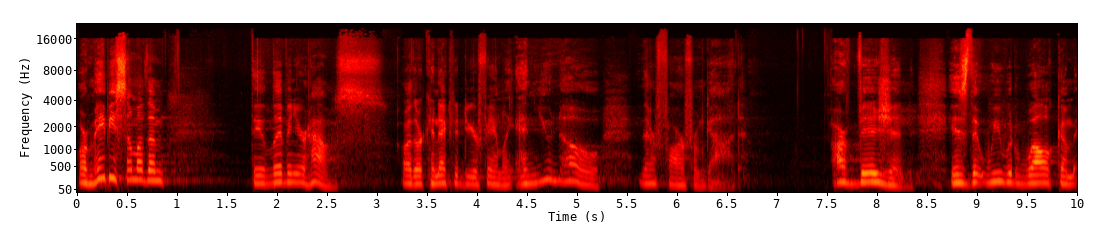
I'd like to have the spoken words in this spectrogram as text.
Or maybe some of them, they live in your house, or they're connected to your family, and you know they're far from God. Our vision is that we would welcome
